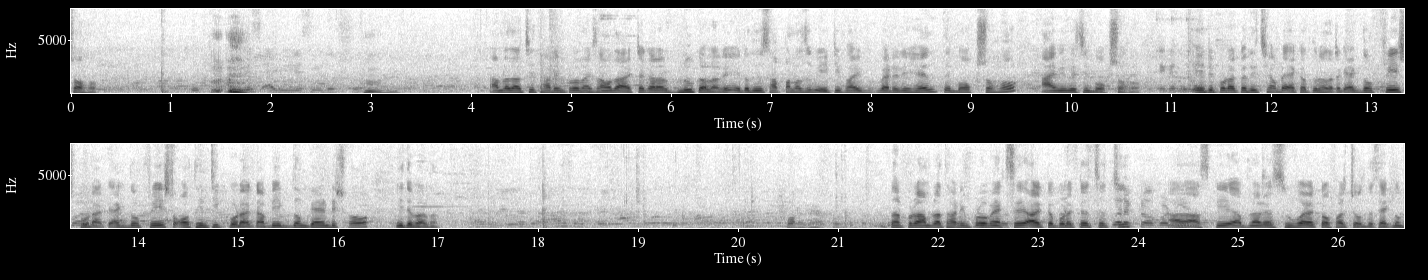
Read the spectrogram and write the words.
সহ। রেসিং আমরা যাচ্ছি থার্টিন প্রো ম্যাক্স আমাদের আরেকটা কালার ব্লু কালারে এটা দুশো ছাপ্পান্ন GB eighty five battery health box সহ আইমি মেশিন বক্স সহ। এটি প্রোডাক্টটা দিচ্ছি আমরা একাত্তর হাজার টাকা। একদম ফ্রেশ প্রোডাক্ট একদম ফ্রেশ অথেন্টিক প্রোডাক্ট আপনি একদম গ্যারান্টি সহ নিতে পারবেন। তারপরে আমরা থার্টিন প্রো ম্যাক্সে আরেকটা প্রোডাক্ট হচ্ছে আর আজকে আপনার সুপার একটা অফার চলতেছে একদম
